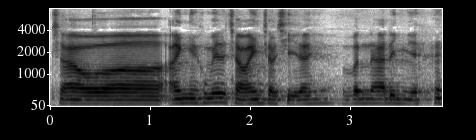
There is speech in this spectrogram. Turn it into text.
Chào ờ, anh không biết là chào anh chào chị đây Vân A Đinh nhỉ?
